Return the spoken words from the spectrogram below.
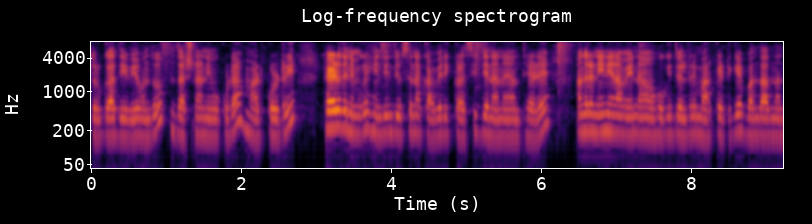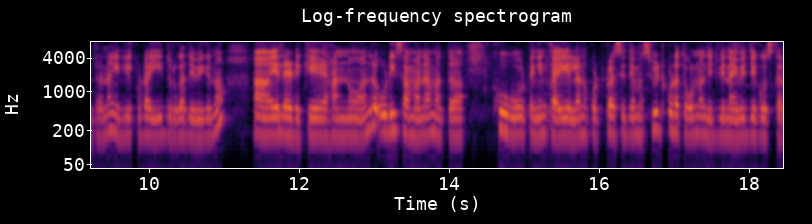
ದುರ್ಗಾದೇವಿಯ ಒಂದು ದರ್ಶನ ನೀವು ಕೂಡ ಮಾಡಿಕೊಳ್ರಿ. ಹೇಳಿದೆ ನಿಮ್ಗೆ, ಹಿಂದಿನ ದಿವಸನ ಕಾವೇರಿಗೆ ಕಳಿಸಿದ್ದೆ ನಾನು ಅಂಥೇಳಿ ಅಂದರೆ ನೀನೇ ನಾವೇನು ಹೋಗಿದ್ವಲ್ರಿ ಮಾರ್ಕೆಟ್ಗೆ, ಬಂದಾದ ನಂತರನ ಇಲ್ಲಿ ಕೂಡ ಈ ದುರ್ಗಾದೇವಿಗೂ ಎಲೆ ಅಡಿಕೆ ಹಣ್ಣು, ಅಂದರೆ ಉಡಿ ಸಾಮಾನು ಮತ್ತು ಹೂವು ತೆಂಗಿನಕಾಯಿ ಎಲ್ಲನೂ ಕೊಟ್ಟು ಕಳಿಸಿದ್ದೆ. ಮತ್ತು ಸ್ವೀಟ್ ಕೂಡ ತೊಗೊಂಡು ಬಂದಿದ್ವಿ ನೈವೇದ್ಯಕ್ಕೋಸ್ಕರ.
